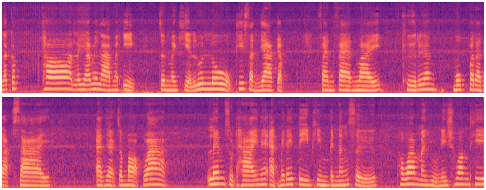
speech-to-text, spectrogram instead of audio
แล้วก็ทอดระยะเวลามาอีก จนมาเขียนรุ่นลูกที่สัญญากับแฟน ๆ ไว้ คือเรื่องมุกประดับทรายแอดอยากจะบอกว่า เล่มสุดท้ายเนี่ยแอดไม่ได้ตีพิมพ์เป็นหนังสือ เพราะว่ามาอยู่ในช่วงที่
